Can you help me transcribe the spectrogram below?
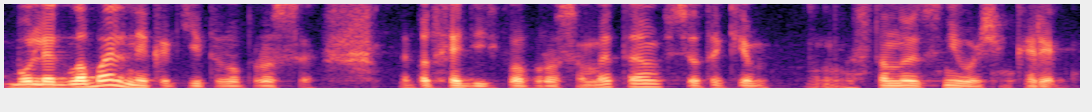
более глобальные какие-то вопросы подходить к вопросам, это все-таки становится не очень корректно.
